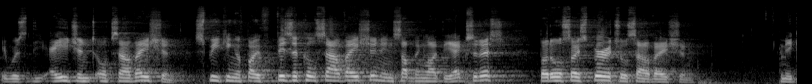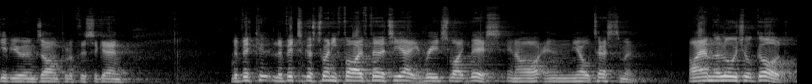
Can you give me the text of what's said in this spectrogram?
It was the agent of salvation, speaking of both physical salvation in something like the Exodus, but also spiritual salvation. Let me give you an example of this again. Leviticus 25:38 reads like this in, our, in the Old Testament I am the Lord your God,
